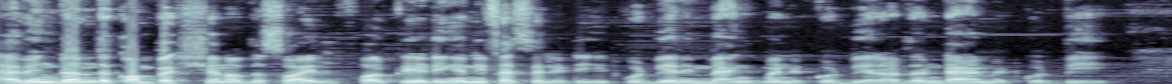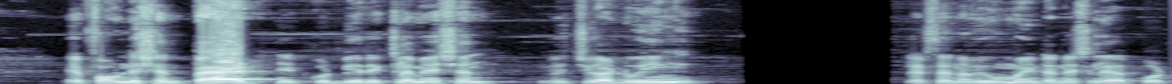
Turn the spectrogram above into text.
Having done the compaction of the soil for creating any facility it could be an embankment, it could be an earthen dam, it could be a foundation pad, it could be a reclamation which you are doing let us say Navi Mumbai International Airport.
